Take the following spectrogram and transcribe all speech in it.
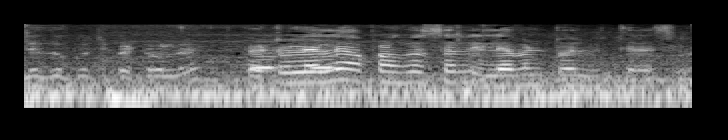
ମାଇଲେଜ ଦେଖୁଛି ପେଟ୍ରୋଲରେ ପେଟ୍ରୋଲ ହେଲେ ଆପଣଙ୍କର ସାର୍ ଇଲେଭେନ୍ ଟୁଏଲ୍ଭ ଭିତରେ ଆସିବ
